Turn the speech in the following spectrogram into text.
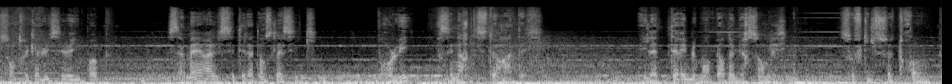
Son truc à lui, c'est le hip-hop. Sa mère, elle, c'était la danse classique. Pour lui, c'est un artiste raté. Il a terriblement peur de lui ressembler. Sauf qu'il se trompe.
